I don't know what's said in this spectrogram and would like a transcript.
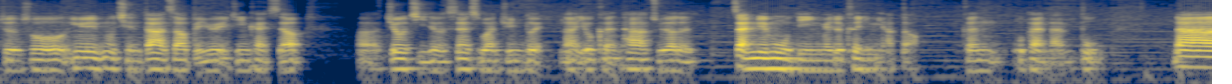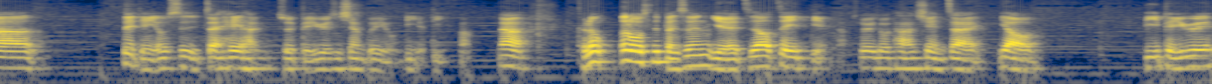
就是说，因为目前大家知道北约已经开始要呃纠集这个三十万军队，那有可能他主要的战略目的应该就克里米亚岛跟乌克兰南部。那这点又是在黑海，所以北约是相对有利的地方。那可能俄罗斯本身也知道这一点啊，所以说他现在要比北约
